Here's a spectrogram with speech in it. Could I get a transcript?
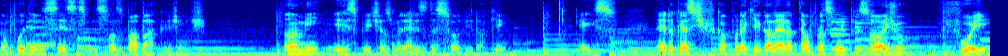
Não podemos ser essas pessoas babacas, gente. Ame e respeite as mulheres da sua vida, ok? É isso. Nerdocast fica por aqui, galera. Até o próximo episódio. Fui!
